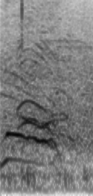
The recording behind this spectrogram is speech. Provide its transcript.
Whoa!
